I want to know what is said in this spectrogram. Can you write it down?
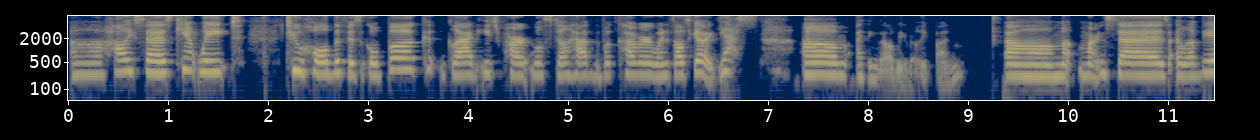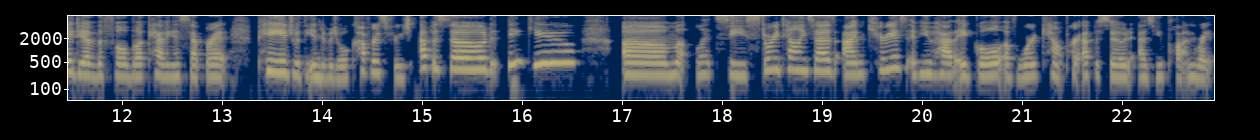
Uh, Holly says, can't wait to hold the physical book. Glad each part will still have the book cover when it's all together. Yes. Um, I think that'll be really fun. Um, Martin says, I love the idea of the full book having a separate page with the individual covers for each episode. Thank you. Um, let's see. Storytelling says, I'm curious if you have a goal of word count per episode as you plot and write.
